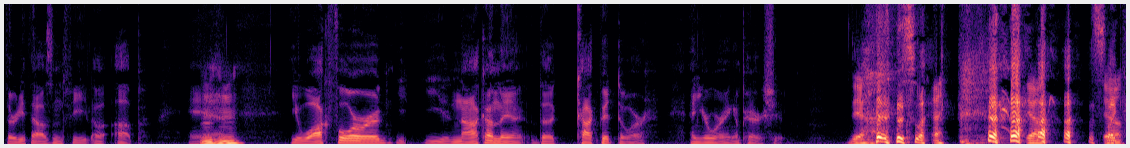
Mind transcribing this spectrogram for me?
thirty thousand feet up, and Mm-hmm. you walk forward, you, you knock on the the cockpit door, and you're wearing a parachute. yeah, it's like yeah, it's Yeah. like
